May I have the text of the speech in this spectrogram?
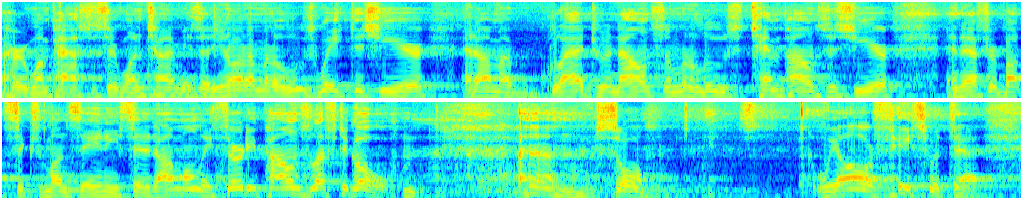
I heard one pastor say one time, he said, You know what? I'm going to lose weight this year, and I'm uh, glad to announce I'm going to lose 10 pounds this year. And after about six months in, he said, I'm only 30 pounds left to go. so we all are faced with that.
